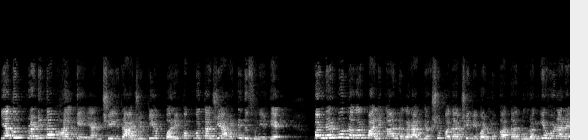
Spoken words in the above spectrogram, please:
यातून प्रणिता भालके यांची राजकीय परिपक्वता जी आहे ती दिसून येते पंढरपूर नगरपालिका नगराध्यक्ष पदाची निवडणूक आता दुरंगी होणार आहे.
